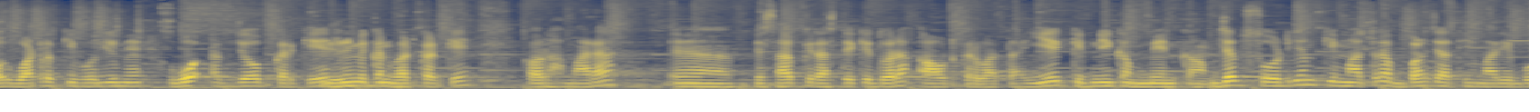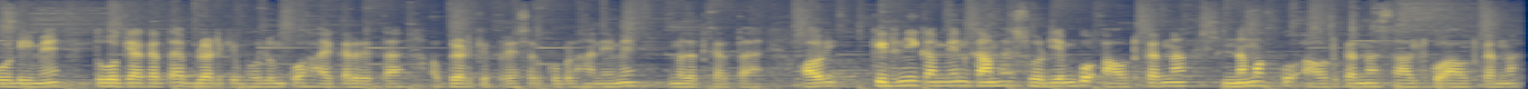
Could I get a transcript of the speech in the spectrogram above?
और वाटर की वॉल्यूम है, वो एब्जॉर्ब करके यूरिन में कन्वर्ट करके और हमारा पेशाब के रास्ते के द्वारा आउट करवाता है। ये किडनी का मेन काम। जब सोडियम की मात्रा बढ़ जाती है हमारी बॉडी में तो वो क्या करता है? ब्लड के वॉल्यूम को हाई कर देता है और ब्लड के प्रेशर को बढ़ाने में मदद करता है। और किडनी का मेन काम है सोडियम को आउट करना, नमक को आउट करना साल्ट को आउट करना।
